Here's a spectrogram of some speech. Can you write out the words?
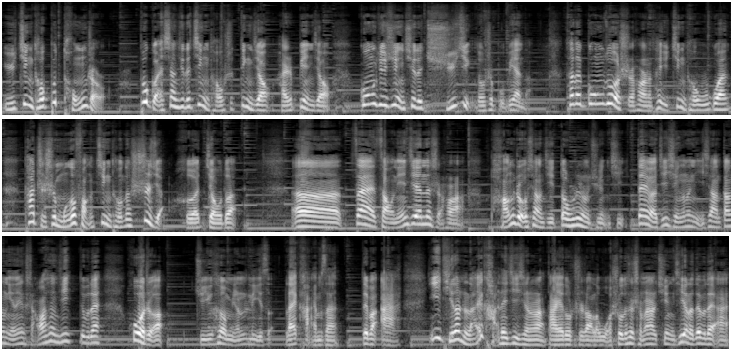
与镜头不同轴。不管相机的镜头是定焦还是变焦，光学取景器的取景都是不变的。它的工作时候呢，它与镜头无关，它只是模仿镜头的视角和焦段。呃，在早年间的时候啊，旁轴相机都是这种取景器。代表机型呢，你像当年那个傻瓜相机，对不对？或者举一个很有名的例子，徕卡 M 三。对吧？哎，一提到徕卡这机型啊，大家都知道了，我说的是什么样的取景器了，对不对？哎，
